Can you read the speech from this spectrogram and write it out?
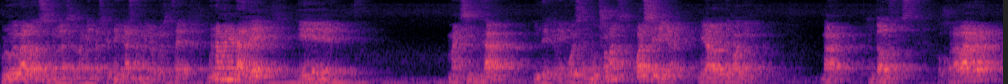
Pruébalo, según las herramientas que tengas, también lo puedes hacer. Una manera de eh, maximizar y de que me cueste mucho más, ¿cuál sería? Mira lo que tengo aquí. Barra. Entonces, cojo la barra,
